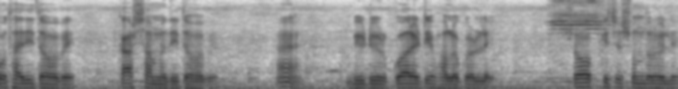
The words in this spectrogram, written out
কোথায় দিতে হবে কার সামনে দিতে হবে হ্যাঁ? ভিডিওর কোয়ালিটি ভালো করলে, সব কিছু সুন্দর হলে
